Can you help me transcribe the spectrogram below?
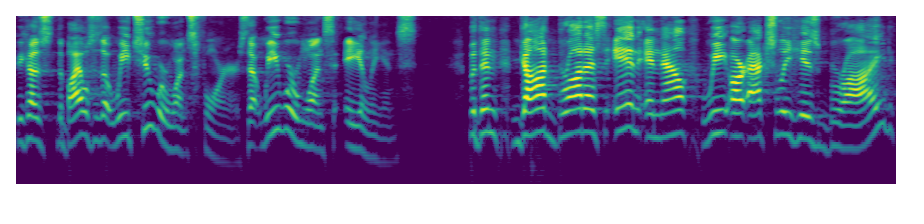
Because the Bible says that we too were once foreigners, that we were once aliens. But then God brought us in, and now we are actually His bride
